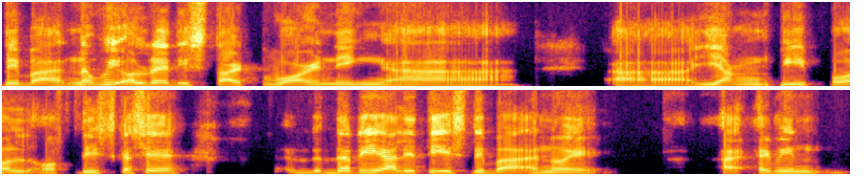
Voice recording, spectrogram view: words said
'di ba, na we already start warning uh, uh, young people of this kasi the reality is, 'di ba, ano eh, I, I mean,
